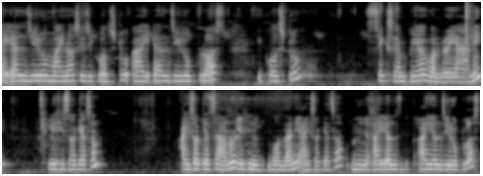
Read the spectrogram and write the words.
IL0 minus is equals to IL0 plus equals to 6 ampere भनेर यहाँ हामी लेखिसकेका छौँ। आइसकेको छ हाम्रो लेखिनु भन्दा नि आइसकेको छ। आइएल आइएल जिरो प्लस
